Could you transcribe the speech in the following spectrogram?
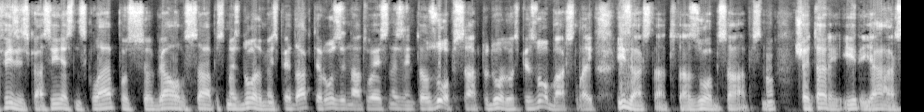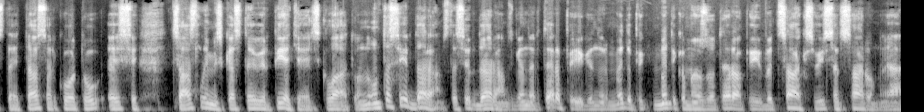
fiziskās iesnas, klepus, galvas sāpes. Mēs dodamies pie doktora uzzināt, vai es nezinu, tev zobs sāp, tu dodos pie zobārs, lai izārstātu tās zobu sāpes. Nu, šeit arī ir jāārstē tas, ar ko tu esi saslimis, kas tev ir pieķēris klāt. Un, un tas ir darāms. Tas ir darāms gan ar terapiju, gan ar medikamentozo terapiju, bet sākas viss ar sarunu. Jā.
